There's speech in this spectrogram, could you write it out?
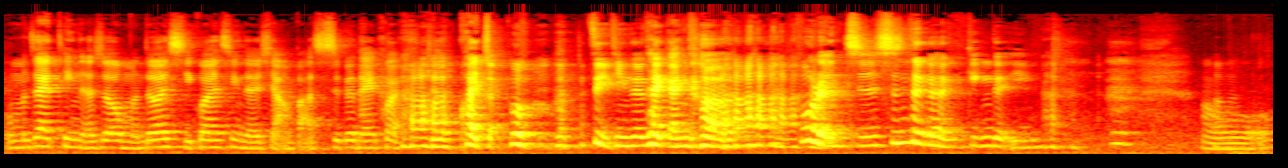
我们在听的时候，我们都会习惯性的想把诗歌那一块就是快转，自己听真的太尴尬了，不能直视那个很惊的音。哦，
